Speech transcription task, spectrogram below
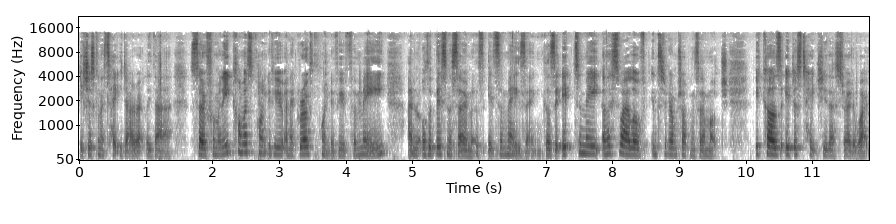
It's just going to take you directly there. So, from an e commerce point of view and a growth point of view for me and other business owners, it's amazing because it, to me, and this is why I love Instagram shopping so much because it just takes you there straight away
